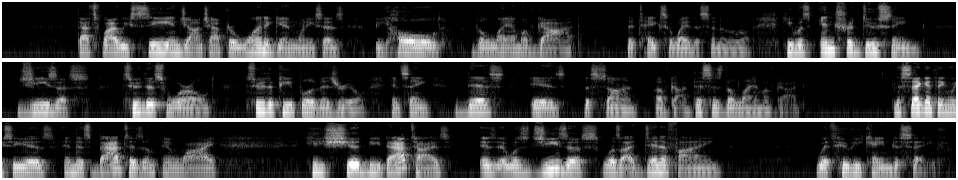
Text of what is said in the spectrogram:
That's why we see in John chapter 1 again when he says, Behold the Lamb of God that takes away the sin of the world. He was introducing Jesus to this world to the people of Israel and saying, This is the Son of God. This is the Lamb of God. The second thing we see is in this baptism and why he should be baptized is it was Jesus was identifying with who he came to save.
